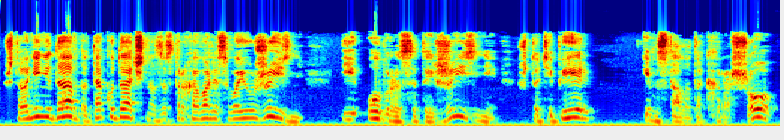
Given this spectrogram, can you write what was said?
что они недавно так удачно застраховали свою жизнь и образ этой жизни, что теперь им стало так хорошо.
